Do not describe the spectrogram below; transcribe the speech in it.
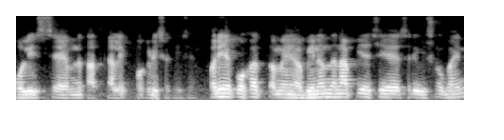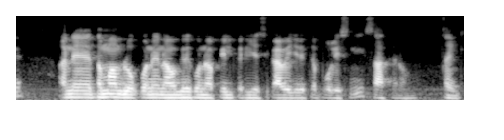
પોલીસ છે એમને તાત્કાલિક પકડી શકી છે. ફરી એક વખત અમે અભિનંદન આપીએ છીએ શ્રી વિષ્ણુભાઈને અને તમામ લોકોને નાગરિકોને અપીલ કરીએ છીએ કે આવી જ રીતે પોલીસની સાથે રહો. થેન્ક યુ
